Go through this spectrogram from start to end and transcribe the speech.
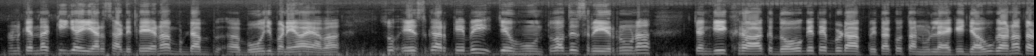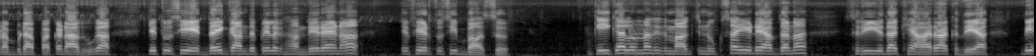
ਉਹਨਾਂ ਨੂੰ ਕਹਿੰਦਾ ਕੀ ਆ ਯਾਰ ਸਾਡੇ ਤੇ ਹੈ ਨਾ ਬੁੱਢਾ ਅ, ਬੋਝ ਬਣਿਆ ਹੋਇਆ ਵਾ। ਸੋ ਇਸ ਕਰਕੇ ਬਈ ਜੇ ਹੁਣ ਤੋਂ ਆਪਦੇ ਸਰੀਰ ਨੂੰ ਨਾ ਚੰਗੀ ਖੁਰਾਕ ਦੋਗੇ ਤੇ ਬੁਢਾਪੇ ਤੱਕ ਉਹ ਤੁਹਾਨੂੰ ਲੈ ਕੇ ਜਾਊਗਾ ਨਾ ਤੁਹਾਡਾ ਬੁਢਾਪਾ ਕਢਾ ਦੂਗਾ ਜੇ ਤੁਸੀਂ ਇਦਾਂ ਹੀ ਗੰਦ ਪਿਲ ਖਾਂਦੇ ਰਹੇ ਨਾ ਤੇ ਫਿਰ ਤੁਸੀਂ ਬਸ। ਕੀ ਗੱਲ ਉਹਨਾਂ ਦੇ ਦਿਮਾਗ 'ਚ ਨੁਕਸਾ ਜਿਹੜਾ ਆਪਦਾ ਨਾ ਸਰੀਰ ਦਾ ਖਿਆਲ ਰੱਖਦੇ ਆ ਵੀ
